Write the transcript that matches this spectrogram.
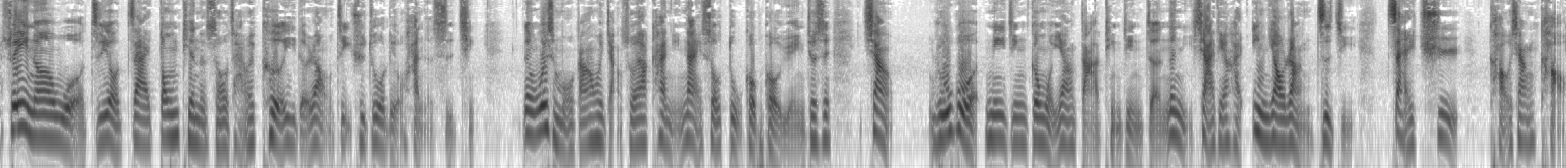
所以呢，我只有在冬天的时候才会刻意的让我自己去做流汗的事情。那为什么我刚刚会讲说要看你耐受度够不够？原因就是像如果你已经跟我一样打挺进针，那你夏天还硬要让你自己再去烤箱烤，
